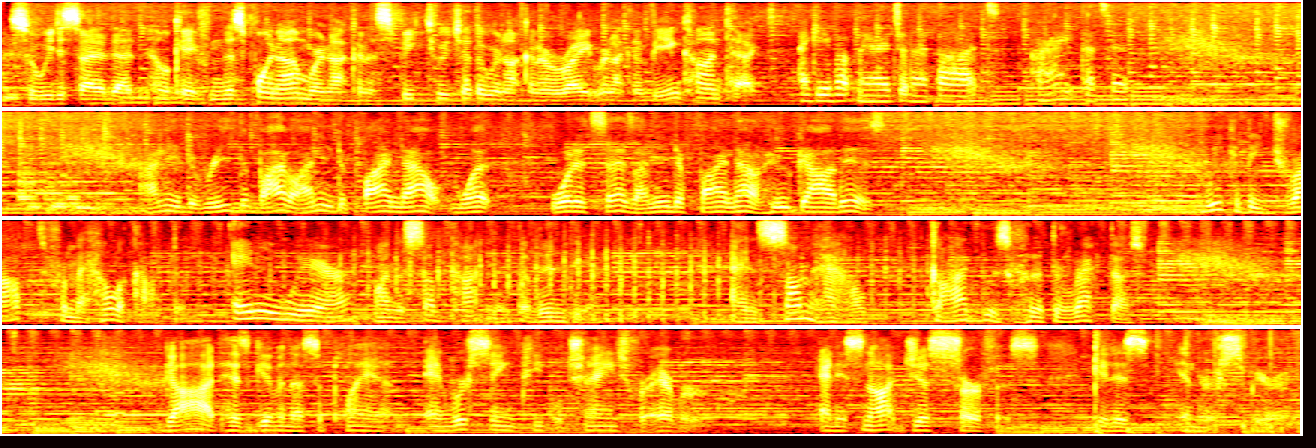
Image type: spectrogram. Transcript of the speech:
So we decided that, okay, from this point on, we're not going to speak to each other, we're not going to write, we're not going to be in contact. I gave up marriage and I thought, all right, that's it. I need to read the Bible. I need to find out what, what it says. I need to find out who God is. We could be dropped from a helicopter anywhere on the subcontinent of India, and somehow God was going to direct us. God has given us a plan, and we're seeing people change forever. And it's not just surface, it is inner spirit.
